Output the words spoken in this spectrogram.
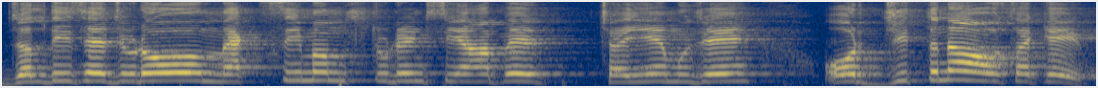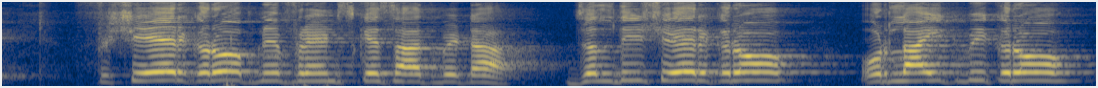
जल्दी से जुड़ो मैक्सिमम स्टूडेंट्स यहाँ पे चाहिए मुझे और जितना हो सके शेयर करो अपने फ्रेंड्स के साथ बेटा। जल्दी शेयर करो। और लाइक भी करो।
